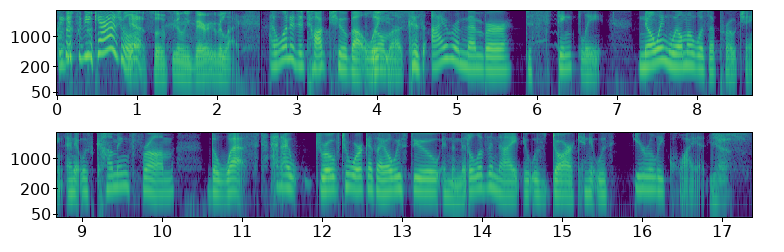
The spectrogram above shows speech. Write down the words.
We get to be casual. Yeah, so feeling very relaxed. I wanted to talk to you about Wilma because I remember distinctly knowing Wilma was approaching and it was coming from the west. And I drove to work as I always do in the middle of the night. It was dark and it was eerily quiet. Yes.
